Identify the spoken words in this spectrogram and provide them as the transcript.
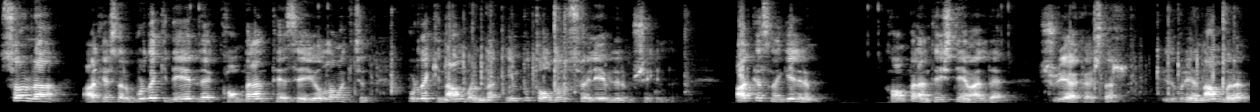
Sonra arkadaşlar buradaki değeri de komponent ts'ye yollamak için buradaki number'ın da input olduğunu söyleyebilirim bu şekilde. Arkasına gelirim. Komponent html'de şuraya arkadaşlar biz buraya number'ı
